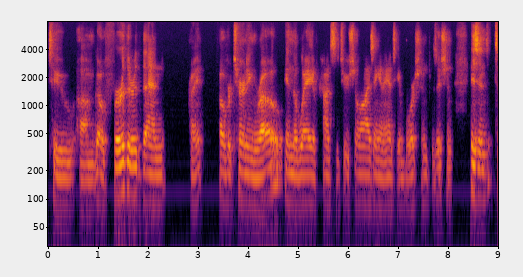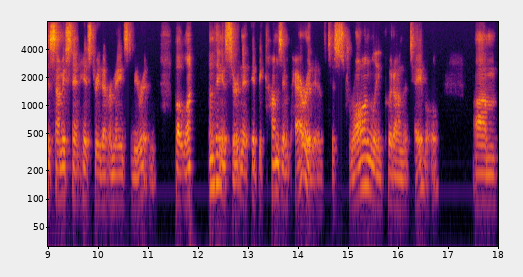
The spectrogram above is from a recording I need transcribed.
to um, go further than right overturning Roe in the way of constitutionalizing an anti-abortion position is to some extent history that remains to be written. But one, one thing is certain that it becomes imperative to strongly put on the table um,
